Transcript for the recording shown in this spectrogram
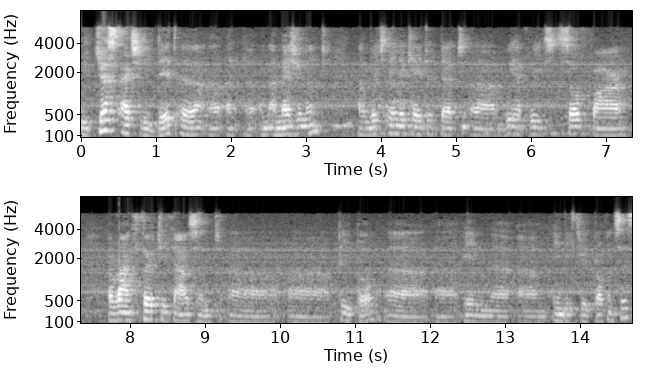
we just actually did a, a, a, a measurement uh, which indicated that uh, we have reached so far around 30,000 uh, uh, people uh, uh, in, uh, um, in these three provinces,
